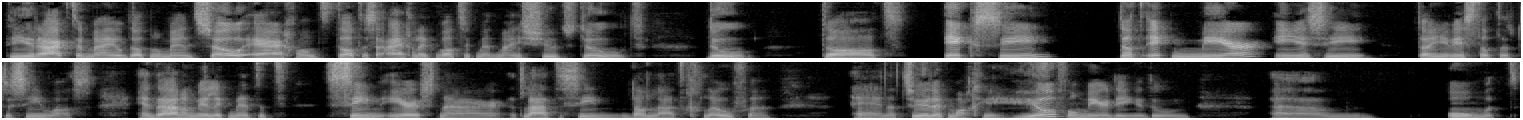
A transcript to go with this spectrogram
die raakte mij op dat moment zo erg, want dat is eigenlijk wat ik met mijn shoots doe doe, dat ik zie dat ik meer in je zie dan je wist dat er te zien was. En daarom wil ik met het zien eerst naar het laten zien, dan laten geloven. En natuurlijk mag je heel veel meer dingen doen ehm, om het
